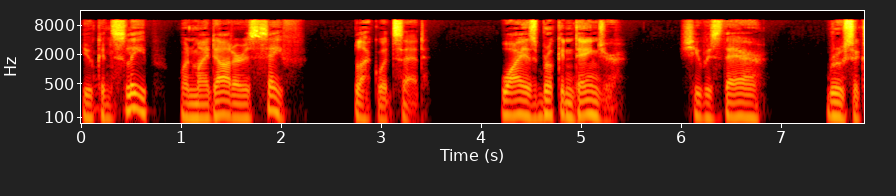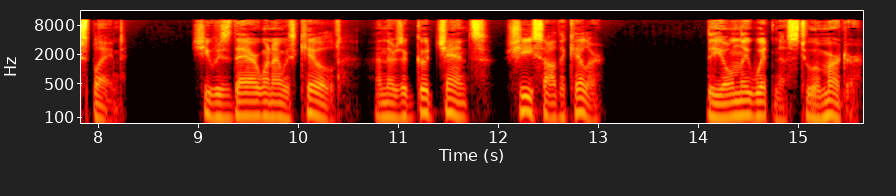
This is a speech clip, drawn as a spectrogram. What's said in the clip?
You can sleep when my daughter is safe, Blackwood said. Why is Brooke in danger? She was there, Bruce explained. She was there when I was killed, and there's a good chance she saw the killer. The only witness to a murder,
